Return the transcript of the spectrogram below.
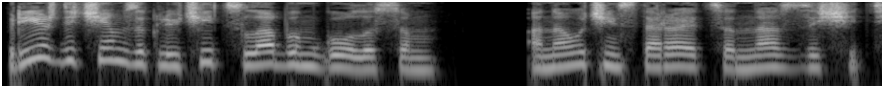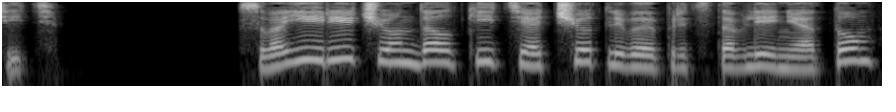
прежде чем заключить слабым голосом. Она очень старается нас защитить. Своей речью он дал Китти отчетливое представление о том,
